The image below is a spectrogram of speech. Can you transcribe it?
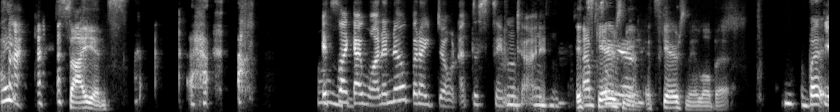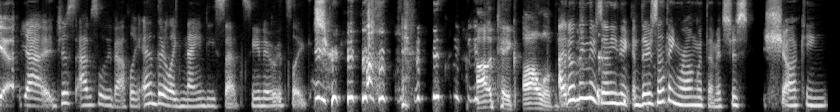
I, science ha- it's Oh like my- I want to know, but I don't at the same Mm, time. mhm. It scares me. It scares me a little bit. But Yeah. yeah, just absolutely baffling. And they're like 90 sets, you know, it's like I'll take all of them. I don't think there's anything there's nothing wrong with them. It's just shocking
